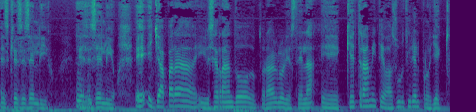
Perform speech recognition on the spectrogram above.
Es que ese es el lío. Ese es el lío. Eh, ya para ir cerrando, doctora Gloria Estela, eh, ¿qué trámite va a surtir el proyecto?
